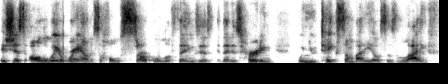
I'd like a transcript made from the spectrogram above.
It's just all the way around. It's a whole circle of things is, that is hurting when you take somebody else's life.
